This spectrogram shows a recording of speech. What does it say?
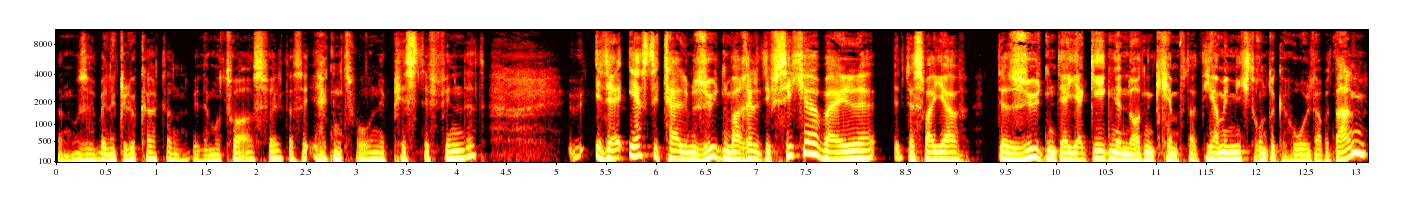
Dann muss er, wenn er Glück hat, dann, wenn der Motor ausfällt, dass er irgendwo eine Piste findet. Der erste Teil im Süden war relativ sicher, weil das war ja der Süden, der ja gegen den Norden gekämpft hat. Die haben ihn nicht runtergeholt. Aber dann,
